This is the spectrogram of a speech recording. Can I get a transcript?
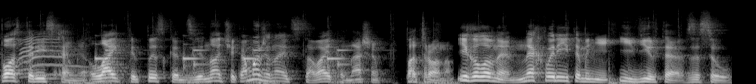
по старій схемі: лайк, підписка, дзвіночок, а може навіть ставайте нашим патроном. І головне, не хворійте мені і вірте в ЗСУ.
